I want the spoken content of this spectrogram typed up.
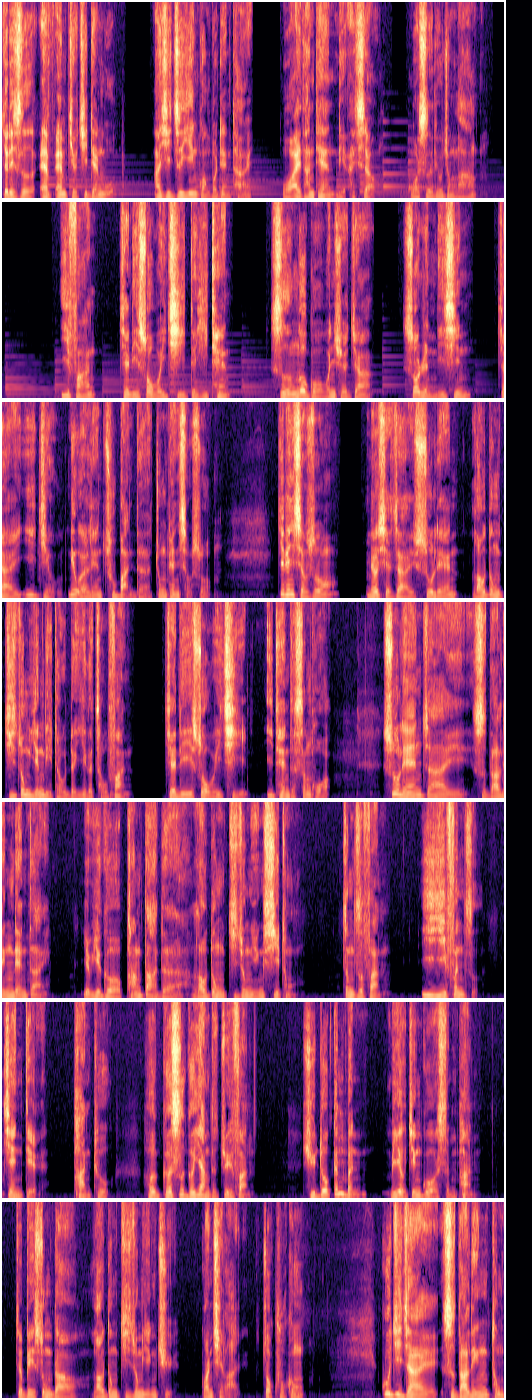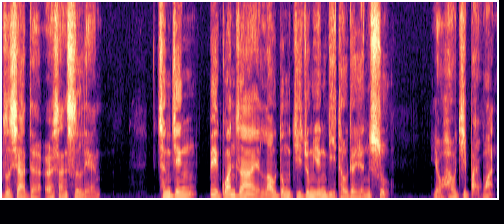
这里是 FM 九七点五，爱惜之音广播电台。我爱谈天，你爱笑，我是刘总郎。伊凡·杰里索维奇的一天是俄国文学家索任尼辛在一九六二年出版的中篇小说。这篇小说描写在苏联劳动集中营里头的一个囚犯杰里索维奇一天的生活。苏联在斯大林年代有一个庞大的劳动集中营系统，政治犯、异议分子、间谍、叛徒和各式各样的罪犯，许多根本没有经过审判，就被送到劳动集中营去关起来做苦工。估计在斯大林统治下的二三十年，曾经。被关在劳动集中营里头的人数有好几百万。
